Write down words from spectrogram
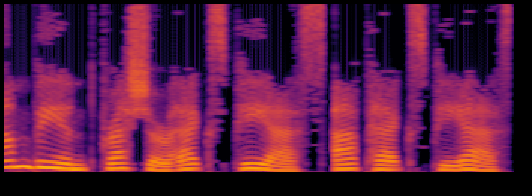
Ambient pressure XPS, XPS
